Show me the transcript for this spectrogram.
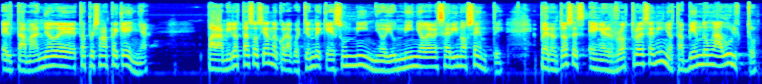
el tamaño de estas personas pequeñas, para mí lo está asociando con la cuestión de que es un niño y un niño debe ser inocente, pero entonces en el rostro de ese niño estás viendo un adulto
